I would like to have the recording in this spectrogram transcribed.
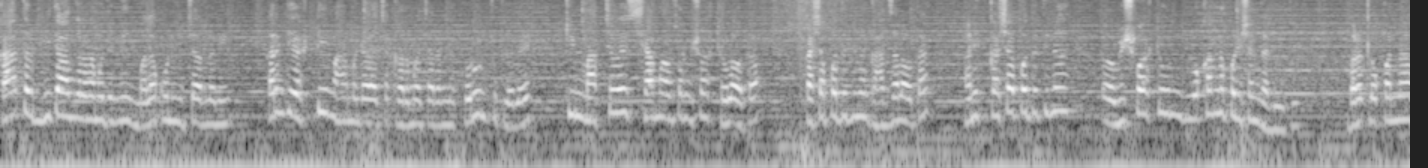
का तर मी त्या आंदोलनामध्ये नाही मला कोणी विचारलं नाही. कारण की एस टी महामंडळाच्या कर्मचाऱ्यांनी करून चुकलेलं आहे की मागच्या वेळेस ह्या माणसावर विश्वास ठेवला होता कशा पद्धतीनं घात झाला होता आणि कशा पद्धतीनं विश्वास ठेवून लोकांना परेशान झाली होती. बऱ्याच लोकांना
